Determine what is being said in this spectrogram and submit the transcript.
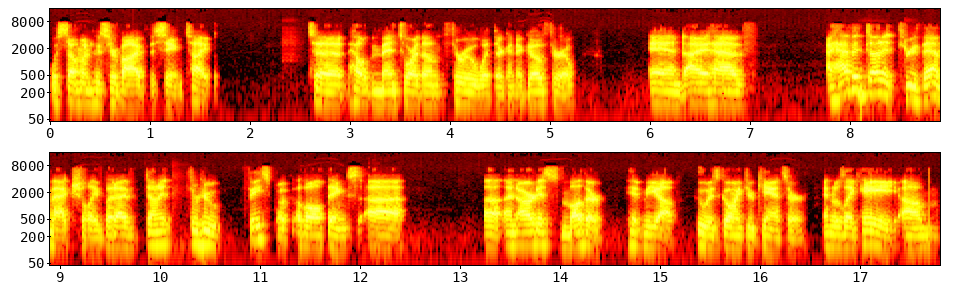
with someone who survived the same type to help mentor them through what they're going to go through. And I have, I haven't done it through them actually, but I've done it through Facebook of all things. Uh, uh, an artist's mother hit me up who was going through cancer and was like, "Hey, um,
